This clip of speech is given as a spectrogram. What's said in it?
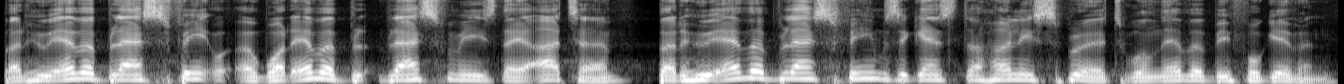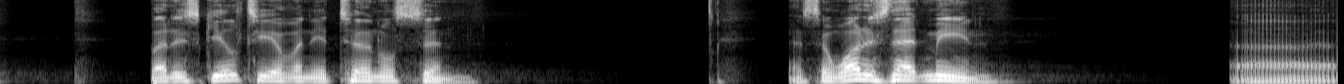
but whoever blaspheme, uh, whatever blasphemies they utter, but whoever blasphemes against the Holy Spirit will never be forgiven, but is guilty of an eternal sin. And so, what does that mean? Uh,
